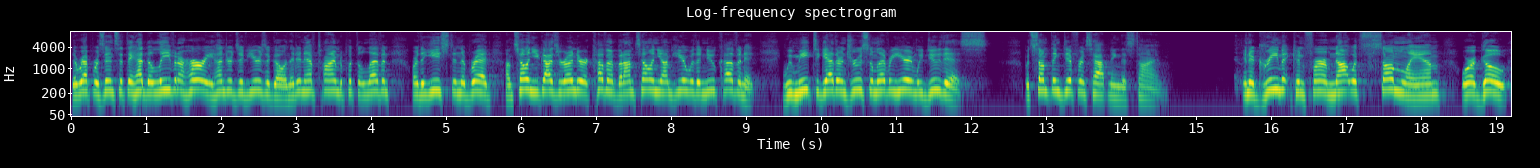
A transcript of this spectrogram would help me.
that represents that they had to leave in a hurry hundreds of years ago and they didn't have time to put the leaven or the yeast in the bread. I'm telling you, you guys are under a covenant, but I'm telling you, I'm here with a new covenant. We meet together in Jerusalem every year and we do this. But something different's happening this time. An agreement confirmed not with some lamb or a goat,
